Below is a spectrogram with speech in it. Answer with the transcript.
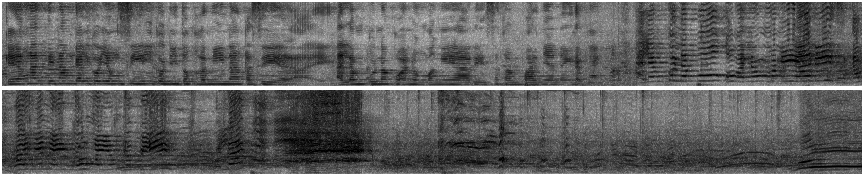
kaya nga tinanggal ko yung seal ko dito kanina kasi ay, alam ko na kung anong mangyayari sa kampanya na ito. Alam ko na po kung anong mangyayari sa kampanya na ito ngayong gabi. Wala po. Ah! Ah!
